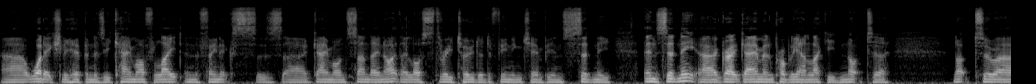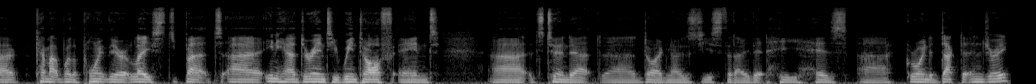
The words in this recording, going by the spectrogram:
Uh, what actually happened is he came off late in the Phoenix's uh, game on Sunday night. They lost 3 2 to defending champions Sydney in Sydney. Uh, great game and probably unlucky not to not to uh, come up with a point there at least. But uh, anyhow, Durante went off, and uh, it's turned out uh, diagnosed yesterday that he has uh, groin adductor injury.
